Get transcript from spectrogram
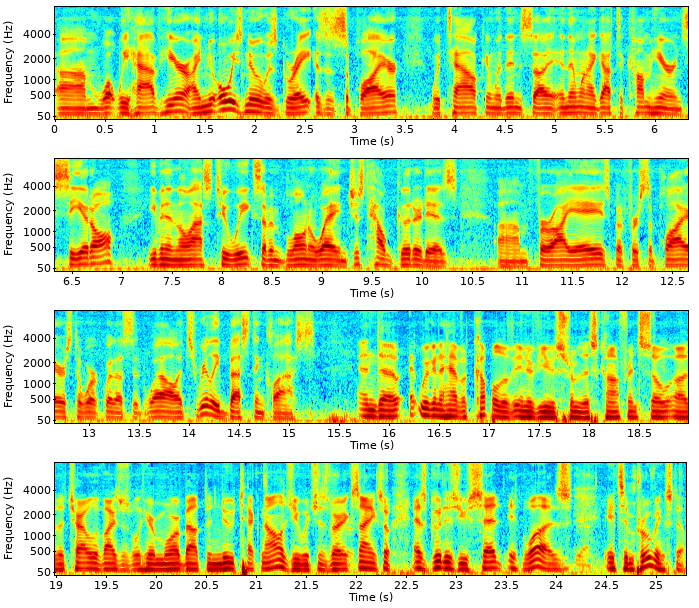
Um, what we have here, I knew always knew it was great as a supplier with Tauck and with Insight, and then when I got to come here and see it all, even in the last two weeks, I've been blown away and just how good it is um, for IAs, but for suppliers to work with us as well. It's really best in class. And uh, we're going to have a couple of interviews from this conference, so uh, the travel advisors will hear more about the new technology, which is very exciting. So, as good as you said it was, Yeah. it's improving still.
